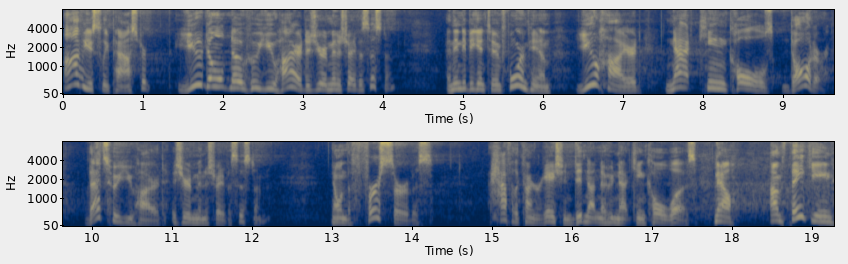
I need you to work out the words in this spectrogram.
Obviously, Pastor, you don't know who you hired as your administrative assistant. And then he began to inform him, you hired Nat King Cole's daughter. That's who you hired as your administrative assistant. Now, in the first service, half of the congregation did not know who Nat King Cole was. Now, I'm thinking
